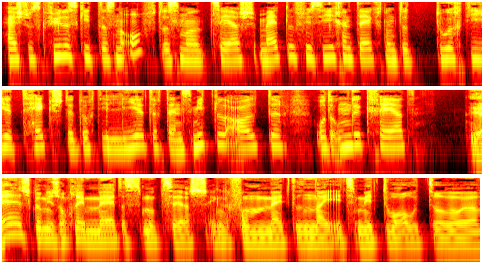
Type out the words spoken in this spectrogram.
Hast du das Gefühl, es gibt das noch oft, dass man zuerst Metal für sich entdeckt und durch die Texte, durch die Lieder dann das Mittelalter oder umgekehrt? Ja, es glaube ich, schon ein bisschen mehr, dass man zuerst eigentlich vom Metal nein, ins Mittelalter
